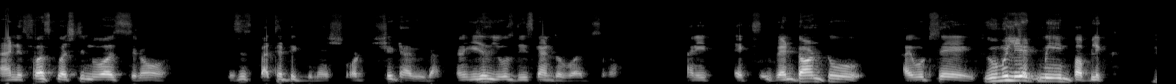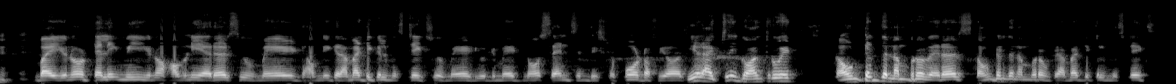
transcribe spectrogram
and his first question was, you know, this is pathetic, Dinesh. What shit have you done? And he just used these kinds of words, you know. And he ex- went on to, I would say, humiliate me in public by you know telling me you know how many errors you've made how many grammatical mistakes you've made you made no sense in this report of yours. He had actually gone through it counted the number of errors counted the number of grammatical mistakes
